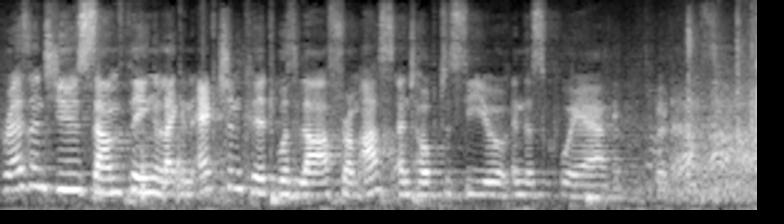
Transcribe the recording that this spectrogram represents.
present you something like an action kit with love from us and hope to see you in the square with us.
